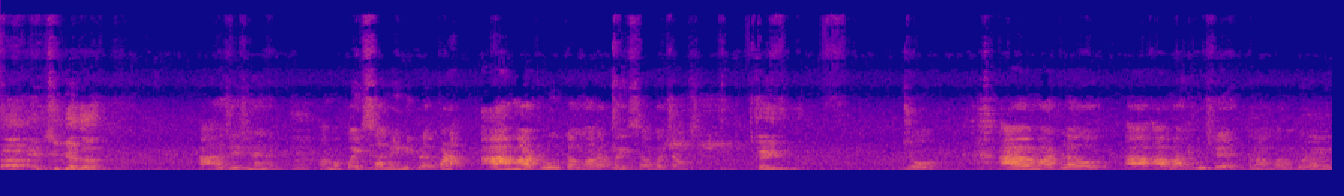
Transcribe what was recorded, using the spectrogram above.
હા શું કહેતો? આ જે છે ને આમાં પૈસા નહીં નીકળે પણ આ માટલું તમારા પૈસા બચાવશે. કઈ રીતે? જો આ માટલા આ આ માટલું છે ત્રાંબાનું બરાબર?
